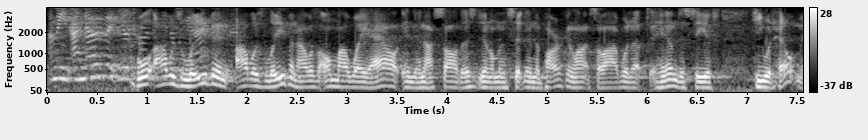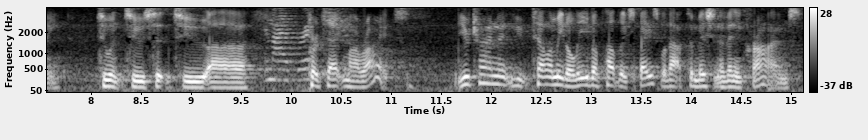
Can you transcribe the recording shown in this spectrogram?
I mean, I know that you're. well, I was leaving. I was leaving. I was on my way out, and then I saw this gentleman sitting in the parking lot. So I went up to him to see if he would help me to to to uh, Am I a threat to protect my rights. You're trying to you telling me to leave a public space without commission of any crimes.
